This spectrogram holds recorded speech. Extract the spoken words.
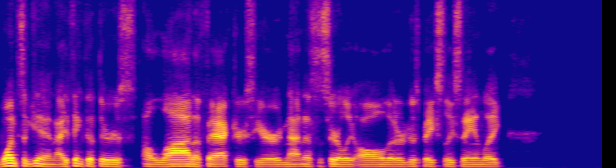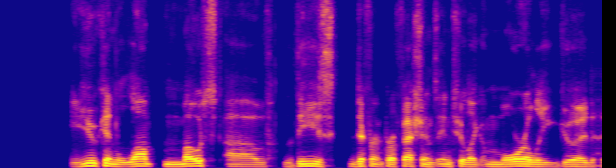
once again i think that there's a lot of factors here not necessarily all that are just basically saying like you can lump most of these different professions into like morally good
